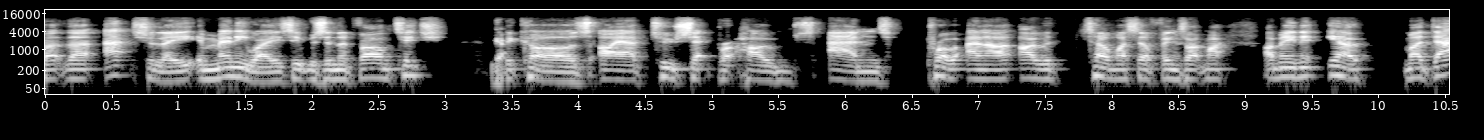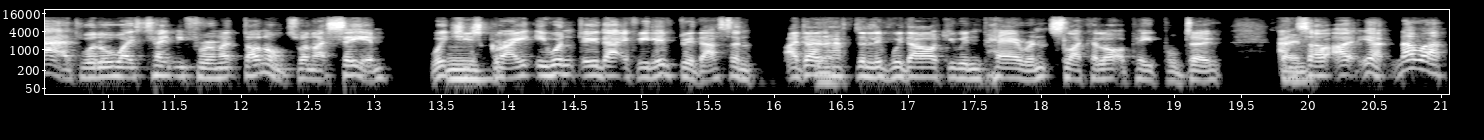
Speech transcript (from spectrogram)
but that actually, in many ways, it was an advantage Yeah. because I had two separate homes and pro. And I, I would tell myself things like my. I mean, you know, my dad would always take me for a McDonald's when I see him, which is great. He wouldn't do that if he lived with us, and I don't Yeah. have to live with arguing parents like a lot of people do. And so I, yeah, no, uh,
